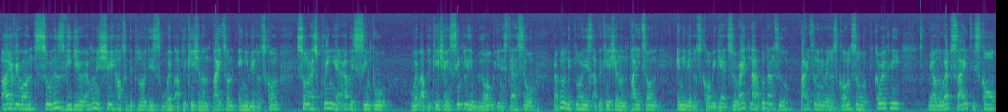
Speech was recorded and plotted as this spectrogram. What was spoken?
Hi everyone, so in this video I'm going to show you how to deploy this web application on pythonanywhere.com. So my screen here I have a simple web application, it's simply a blog instance. So we're going to deploy this application on pythonanywhere.com again. So right now go down to pythonanywhere.com. So currently we're on the website, it's called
